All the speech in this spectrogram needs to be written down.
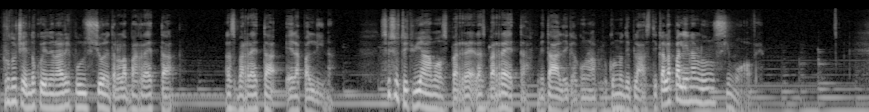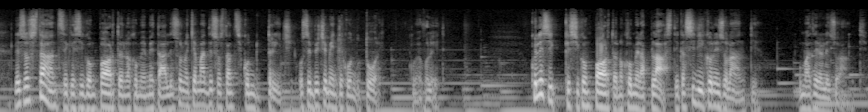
producendo quindi una repulsione tra la, barretta, la sbarretta e la pallina. Se sostituiamo sbarre- la sbarretta metallica con, una, con uno di plastica, la pallina non si muove. Le sostanze che si comportano come metalli sono chiamate sostanze conduttrici o semplicemente conduttori, come volete. Quelle si- che si comportano come la plastica si dicono isolanti o materiali isolanti.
